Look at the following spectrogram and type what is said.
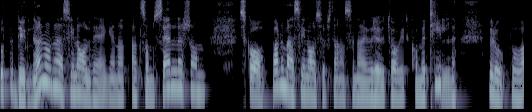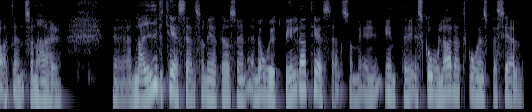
uppbyggnaden av den här signalvägen. Att, att som celler som skapar de här signalsubstanserna överhuvudtaget kommer till beror på att en sån här eh, naiv T-cell som det heter, alltså en, en outbildad T-cell som är, inte är skolad att gå en speciell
